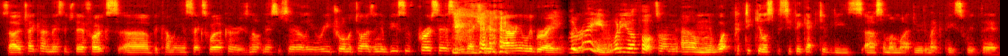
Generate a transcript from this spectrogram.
So, take home message there, folks. Uh, becoming a sex worker is not necessarily a re traumatizing, abusive process. It is actually empowering and liberating. Lorraine, what are your thoughts on um, what particular specific activities uh, someone might do to make peace with their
